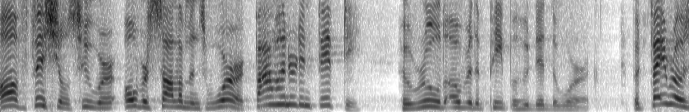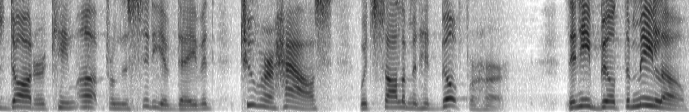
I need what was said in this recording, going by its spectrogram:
officials who were over Solomon's work, 550 who ruled over the people who did the work. But Pharaoh's daughter came up from the city of David to her house, which Solomon had built for her. Then he built the Millo.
